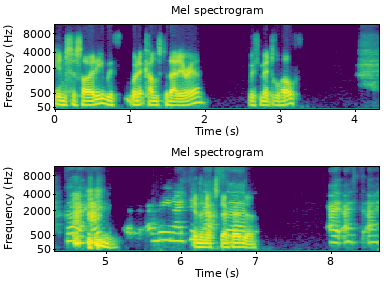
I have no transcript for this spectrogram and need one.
in society with when it comes to that area with mental health god i, hope I mean i think in the next decade a, yeah I, I i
